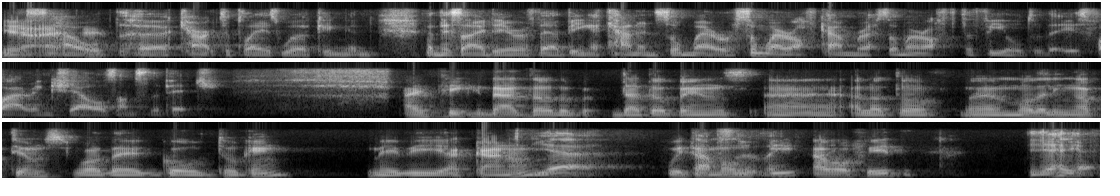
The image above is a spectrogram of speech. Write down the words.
yeah, how I, her character play is working, and, and this idea of there being a cannon somewhere or somewhere off camera, somewhere off the field that is firing shells onto the pitch. I think that that opens uh, a lot of uh, modeling options for the gold token. Maybe a cannon. Yeah. With absolutely. a monkey above it. Yeah, yeah,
